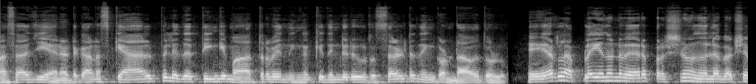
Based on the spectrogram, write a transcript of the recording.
മസാജ് ചെയ്യാനായിട്ട്. കാരണം സ്കാൽപ്പിൽ ഇതെത്തിയെങ്കിൽ മാത്രമേ നിങ്ങൾക്ക് ഇതിന്റെ ഒരു റിസൾട്ട് നിങ്ങൾക്ക് ഉണ്ടാവത്തുള്ളൂ. ഹെയറിൽ അപ്ലൈ ചെയ്യുന്നതുകൊണ്ട് വേറെ പ്രശ്നമൊന്നുമില്ല. പക്ഷെ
